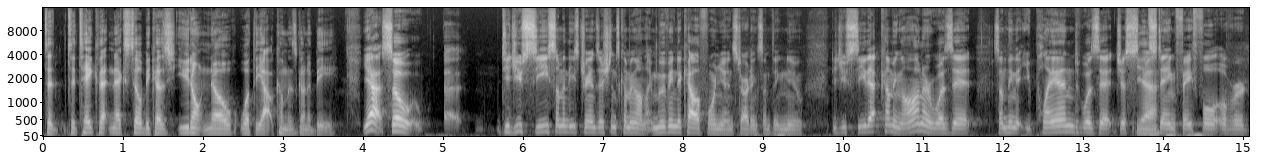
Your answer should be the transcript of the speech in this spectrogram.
to to take that next hill because you don't know what the outcome is going to be. Yeah. So. Uh, did you see some of these transitions coming on, like moving to California and starting something new? Did you see that coming on, or was it something that you planned? Was it just Yeah. staying faithful over,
